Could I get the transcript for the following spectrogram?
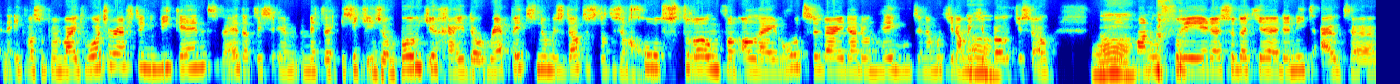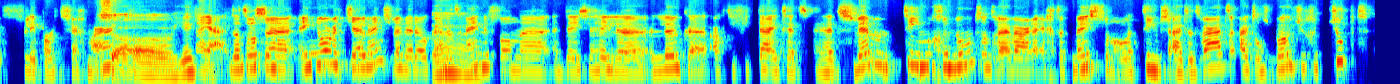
ik was op een whitewater rafting weekend. Hè, dat is um, met de, zit je in zo'n bootje, ga je door rapids, noemen ze dat. Dus dat is een golfstroom van allerlei rotsen waar je daar doorheen moet. En dan moet je dan met Oh. je bootje zo Wow. manoeuvreren, zodat je er niet uit uh, flippert, zeg maar. Zo, jeetje. Nou ja, dat was een enorme challenge. We werden ook aan het einde van uh, deze hele leuke activiteit het, het zwemteam genoemd. Want wij waren echt het meest van alle teams uit het water, uit ons bootje getjoept.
